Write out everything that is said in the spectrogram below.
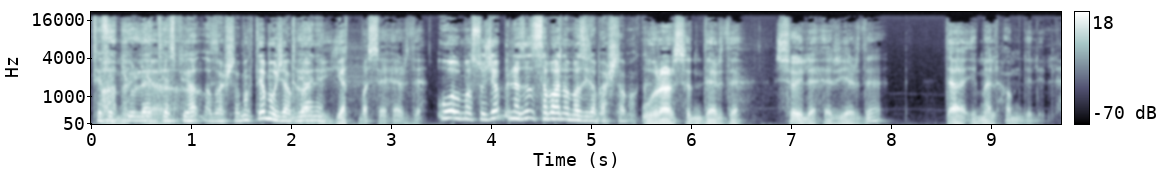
tefekkürle, ya. tesbihatla başlamak değil mi hocam? Tabii Yani yatma seherde. o olmaz hocam en azından sabah namazıyla başlamak. Uğrarsın derde. Söyle her yerde. Daim elhamdülillah.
